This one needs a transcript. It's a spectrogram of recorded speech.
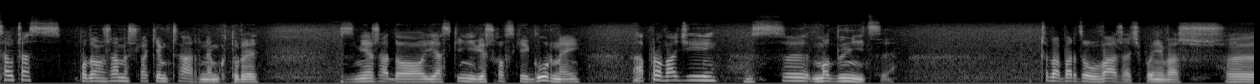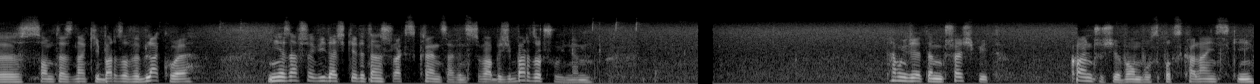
Cały czas podążamy szlakiem czarnym, który zmierza do jaskini wierzchowskiej górnej, a prowadzi z modlnicy. Trzeba bardzo uważać, ponieważ e, są te znaki bardzo wyblakłe. Nie zawsze widać, kiedy ten szlak skręca, więc trzeba być bardzo czujnym. Tam, gdzie ten prześwit kończy się wąwóz podskalański.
